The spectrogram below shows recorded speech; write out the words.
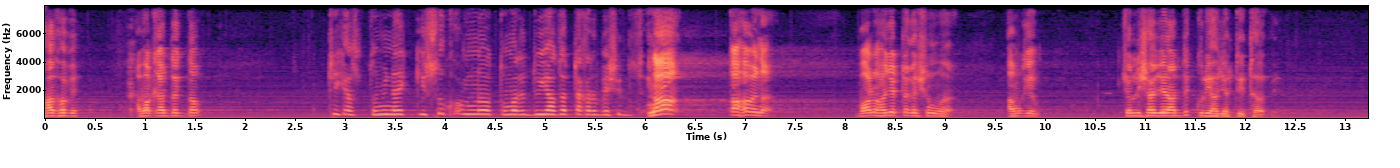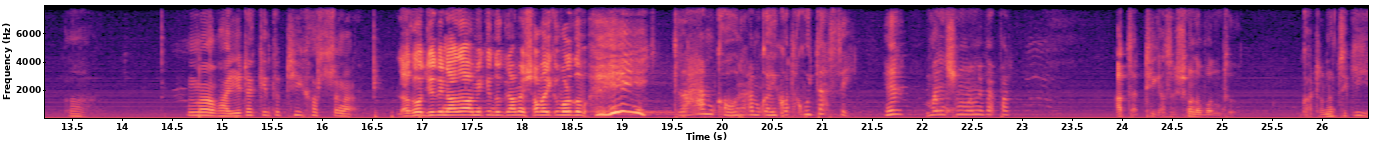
ভাগ হবে। আমাকে অর্ধেক দাও। ঠিক আছে তুমি না কিছু কম না তোমার দুই হাজার টাকার বেশি দিচ্ছ না তা হবে না। বারো হাজার টাকা শুনব। আমাকে চল্লিশ হাজার অর্ধেক কুড়ি হাজার দিতে হবে। আহ, না ভাই এটা কিন্তু ঠিক হচ্ছে না। দেখো যদি না দাও আমি কিন্তু গ্রামের সবাইকে বলে দেবো। "এই, রাম কহ রাম কহ এই কথা কইতে আসছে হ্যাঁ? মান সম্মানের ব্যাপার। আচ্ছা ঠিক আছে শোনো বন্ধু। ঘটনা হচ্ছে কি?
